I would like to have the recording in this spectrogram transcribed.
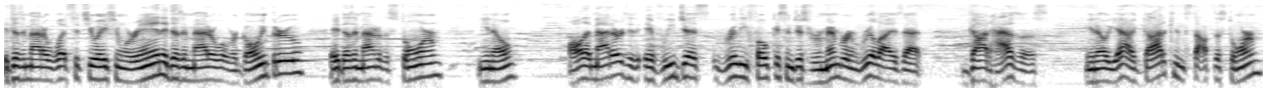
it doesn't matter what situation we're in. It doesn't matter what we're going through. It doesn't matter the storm. You know, all that matters is if we just really focus and just remember and realize that God has us. You know, yeah, God can stop the storm,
